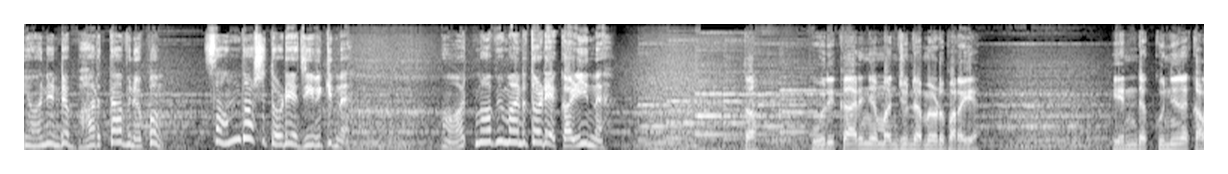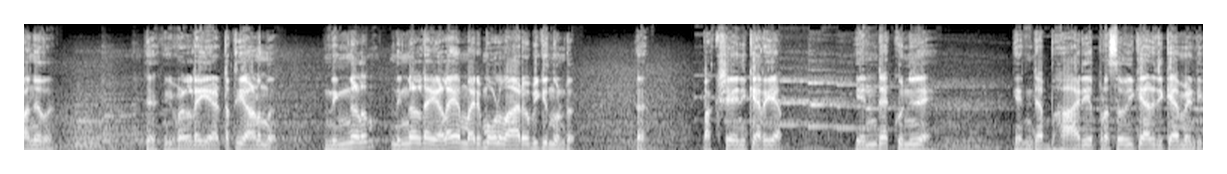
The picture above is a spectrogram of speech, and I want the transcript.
ഞാൻ എന്റെ ഭർത്താവിനൊപ്പം സന്തോഷത്തോടെയാ ജീവിക്കുന്നത് ആത്മാഭിമാനത്തോടെയാ കഴിയുന്നെ. ഒരു കാര്യം ഞാൻ മഞ്ജുന്റെ അമ്മയോട് പറയാ. എന്റെ കുഞ്ഞിനെ കളഞ്ഞത് ഇവളുടെ ഏട്ടത്തിയാണെന്ന് നിങ്ങളും നിങ്ങളുടെ ഇളയ മരുമോളും ആരോപിക്കുന്നുണ്ട്. പക്ഷേ എനിക്കറിയാം എന്റെ കുഞ്ഞിനെ എന്റെ ഭാര്യ പ്രസവിക്കാതിരിക്കാൻ വേണ്ടി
